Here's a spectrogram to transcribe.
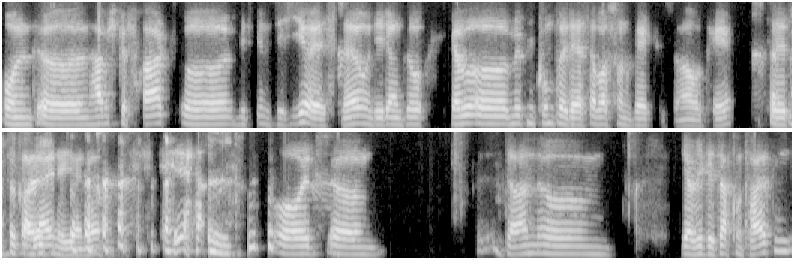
Und äh, habe ich gefragt, äh, mit wem sie hier ist, ne? Und die dann so, ja, äh, mit dem Kumpel, der ist aber schon weg. Ich so, ah, okay. So, jetzt bist du alleine hier, ne? ja. Und ähm, dann, ähm, ja, wie gesagt, unterhalten.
